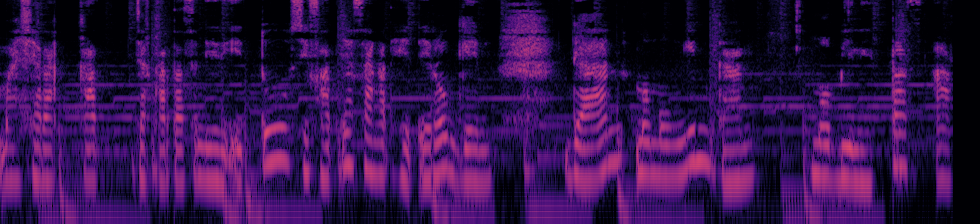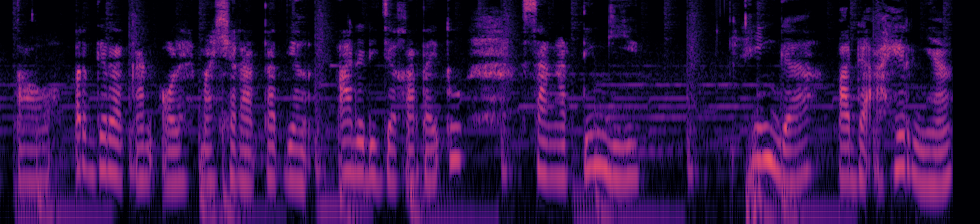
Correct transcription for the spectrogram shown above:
masyarakat Jakarta sendiri itu sifatnya sangat heterogen dan memungkinkan mobilitas atau pergerakan oleh masyarakat yang ada di Jakarta itu sangat tinggi. Hingga pada akhirnya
